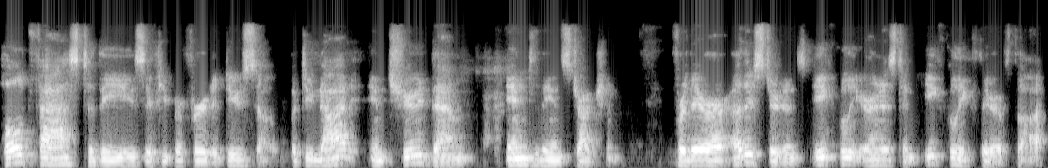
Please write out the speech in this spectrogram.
Hold fast to these if you prefer to do so, but do not intrude them into the instruction. For there are other students equally earnest and equally clear of thought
